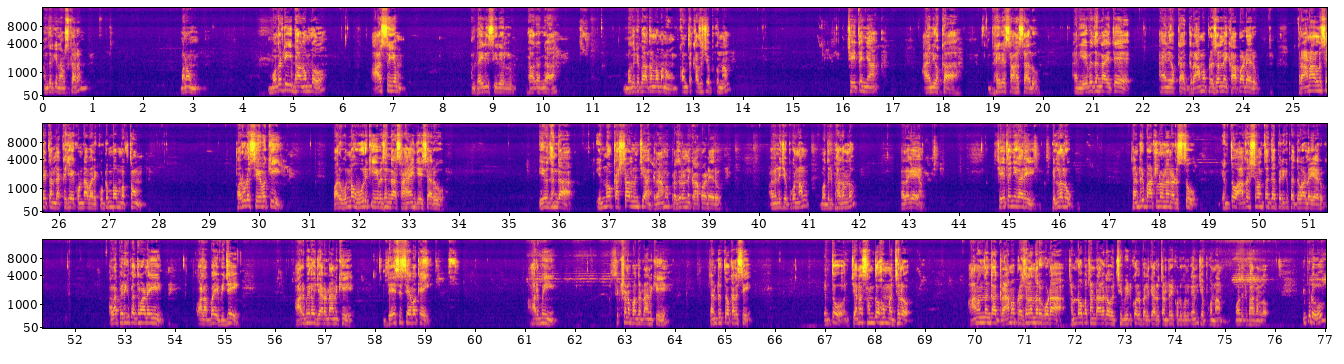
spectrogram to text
అందరికీ నమస్కారం. మనం మొదటి భాగంలో ఆశయం డైలీ సీరియల్ భాగంగా మొదటి భాగంలో మనం కొంత కథ చెప్పుకున్నాం. చైతన్య ఆయన యొక్క ధైర్య సాహసాలు ఆయన ఏ విధంగా అయితే ఆయన యొక్క గ్రామ ప్రజల్ని కాపాడారు ప్రాణాలను సైతం లెక్క చేయకుండా వారి కుటుంబం మొత్తం పరుల సేవకి వారు ఉన్న ఊరికి ఏ విధంగా సహాయం చేశారు? ఏ విధంగా ఎన్నో కష్టాల నుంచి ఆ గ్రామ ప్రజలని కాపాడారు? అవన్నీ చెప్పుకున్నాం మొదటి భాగంలో. అలాగే చైతన్య గారి పిల్లలు తండ్రి బాటలోనే నడుస్తూ ఎంతో ఆదర్శవంతంగా పెరిగి పెద్దవాళ్ళు అయ్యారు అలా పెరిగి పెద్దవాళ్ళయ్యి వాళ్ళ అబ్బాయి విజయ్ ఆర్మీలో చేరడానికి దేశ సేవకై ఆర్మీ శిక్షణ పొందడానికి తండ్రితో కలిసి ఎంతో జనసందోహం మధ్యలో ఆనందంగా గ్రామ ప్రజలందరూ కూడా తండోపతండాలుగా వచ్చి వీడుకోలు పలికారు తండ్రి కొడుకులు కానీ చెప్పుకున్నాం మొదటి భాగంలో. ఇప్పుడు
